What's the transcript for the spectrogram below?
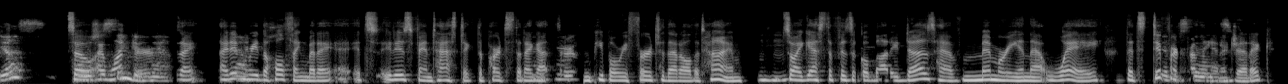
Yes. So was I, wonder, I, I didn't Yeah. read the whole thing, but I, it's, it is fantastic. The parts that I got Mhm. through and people refer to that all the time. Mhm. So I guess the physical Mhm. body does have memory in that way that's different from the energetic.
